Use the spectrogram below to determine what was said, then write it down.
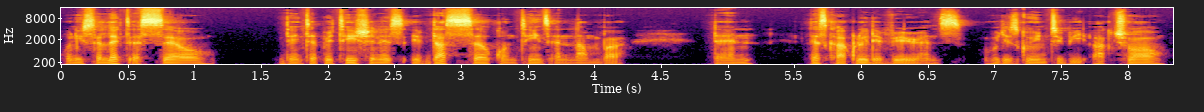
When you select a cell, the interpretation is if that cell contains a number, then let's calculate the variance, which is going to be actual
